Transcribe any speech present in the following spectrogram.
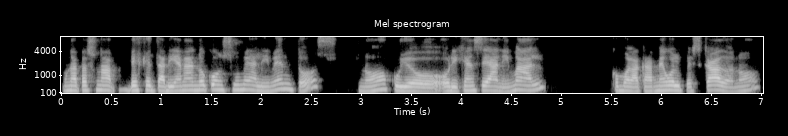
una persona vegetariana no consume alimentos ¿no? cuyo origen sea animal, como la carne o el pescado, ¿no?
